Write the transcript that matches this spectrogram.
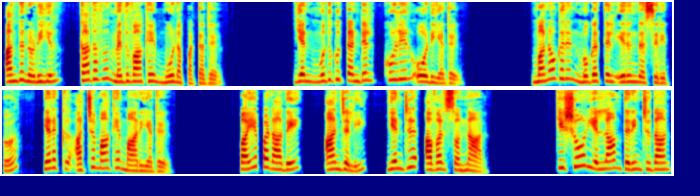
அந்த நொடியில் கதவு மெதுவாக மூடப்பட்டது. என் முதுகுத்தண்டில் குளிர் ஓடியது. மனோகரின் முகத்தில் இருந்த சிரிப்பு எனக்கு அச்சமாக மாறியது. பயப்படாதே ஆஞ்சலி என்று அவர் சொன்னார். கிஷோர் எல்லாம் தெரிஞ்சுதான்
